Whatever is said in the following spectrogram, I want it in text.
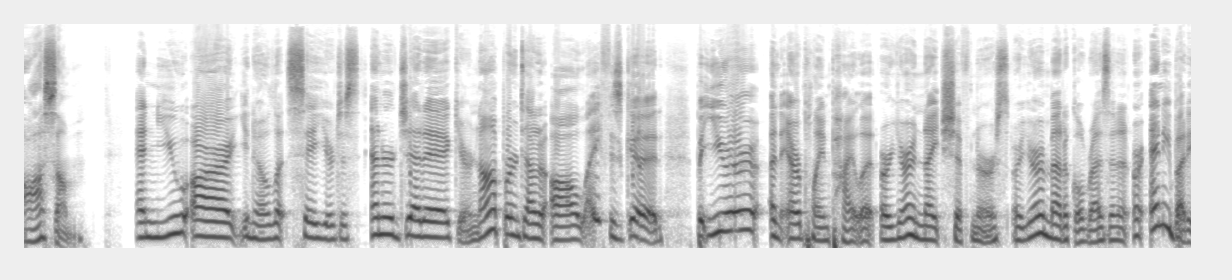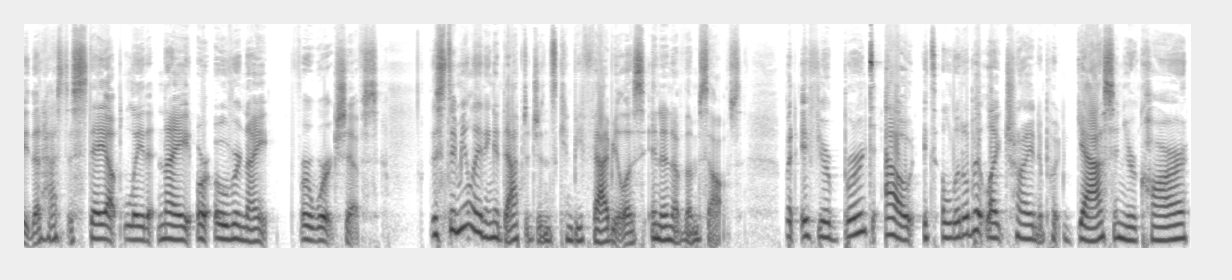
awesome and you are, you know, let's say you're just energetic, you're not burnt out at all, life is good, but you're an airplane pilot or you're a night shift nurse or you're a medical resident or anybody that has to stay up late at night or overnight for work shifts. The stimulating adaptogens can be fabulous in and of themselves. But if you're burnt out, it's a little bit like trying to put gas in your car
